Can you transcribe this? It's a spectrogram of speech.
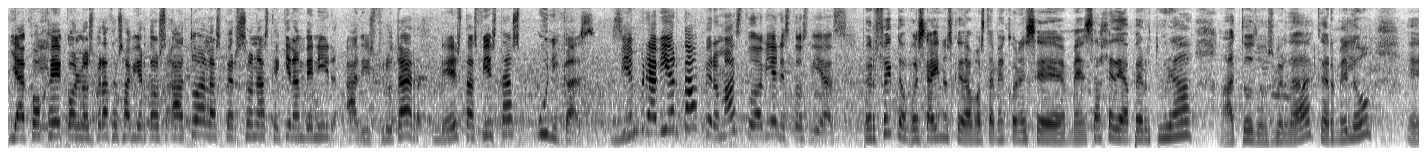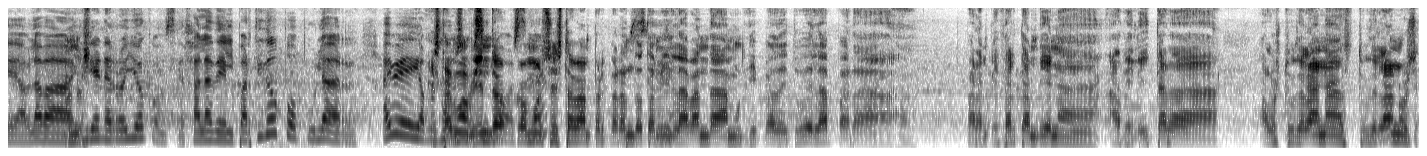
y acoge con los brazos abiertos a todas las personas que quieran venir a disfrutar de estas fiestas únicas. Siempre abierta, pero más todavía en estos días. Perfecto, pues ahí nos quedamos también con ese mensaje de apertura a todos, ¿verdad, Carmelo? Eh, hablaba Bueno, Irene Rollo, concejala del Partido Popular. Ahí veíamos a Estamos los viendo músicos, cómo ¿eh? se estaban preparando también la banda municipal de Tudela para, para empezar también a, a deleitar a, a los tudelanas, tudelanos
